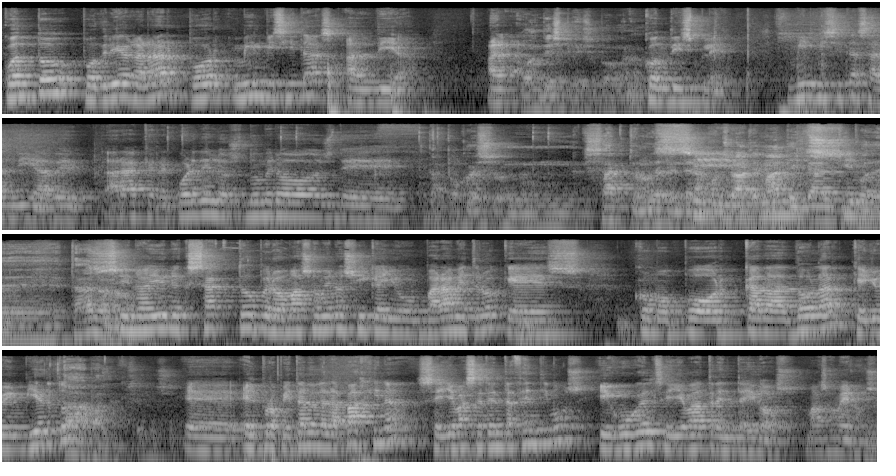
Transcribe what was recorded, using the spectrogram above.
¿Cuánto podría ganar por mil visitas al día? Al- Con display, supongo, ¿no? con display. Mil visitas al día. A ver, ahora que recuerde los números de. Tampoco es un exacto, ¿no? Dependerá Sí, mucho la temática, el sí. tipo de tal o no. Si no hay un exacto, pero más o menos sí que hay un parámetro que es como por cada dólar que yo invierto. Ah, vale, sí, sí. Eh, el propietario de la página se lleva 70 céntimos y Google se lleva 32, más o menos.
